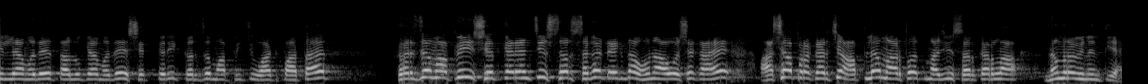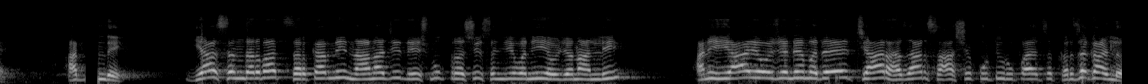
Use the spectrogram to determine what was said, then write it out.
जिल्ह्यामध्ये तालुक्यामध्ये शेतकरी कर्जमाफीची वाट पाहतायत. कर्जमाफी शेतकऱ्यांची सरसगट एकदा होणं आवश्यक आहे. अशा प्रकारची आपल्या मार्फत माझी सरकारला नम्र विनंती आहे. आदे या संदर्भात सरकारने नानाजी देशमुख कृषी संजीवनी योजना आणली आणि या योजनेमध्ये चार हजार सहाशे कोटी रुपयाचं कर्ज काढलं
